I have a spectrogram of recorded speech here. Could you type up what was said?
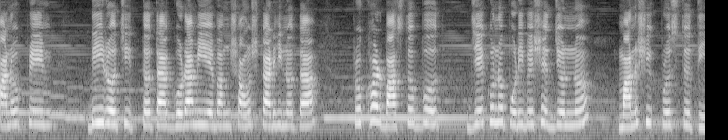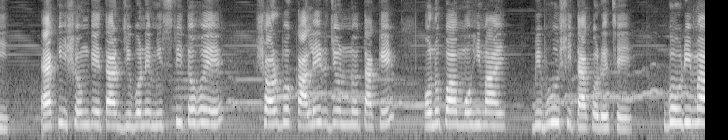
মানবপ্রেম দৃঢ়চিত্ততা, গোড়ামি এবং সংস্কারহীনতা প্রখর বাস্তববোধ যে কোনো পরিবেশের জন্য মানসিক প্রস্তুতি। একই সঙ্গে তার জীবনে মিশ্রিত হয়ে সর্বকালের জন্য তাকে অনুপম মহিমায় বিভূষিতা করেছে। গৌরীমা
